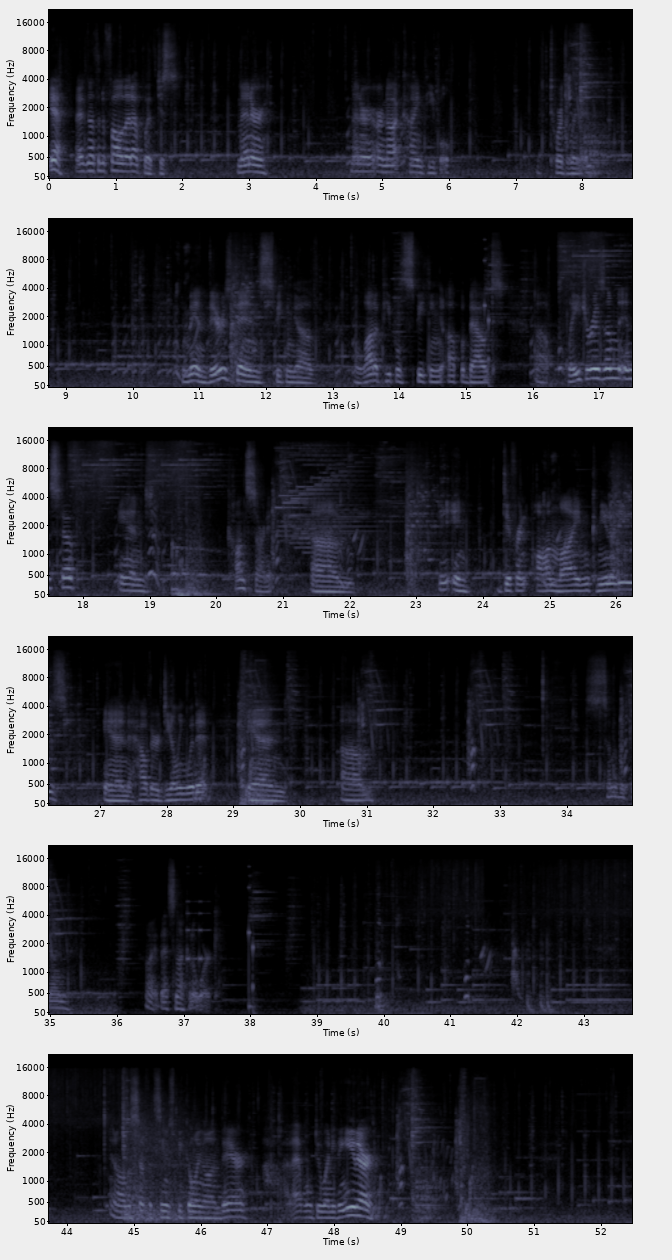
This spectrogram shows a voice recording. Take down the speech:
Yeah, I have nothing to follow that up with. Just men are men are, are not kind people towards women. Man, there's been, speaking of, a lot of people speaking up about uh, plagiarism and stuff, and consarn it. Um, in, in different online communities and how they're dealing with it. And, um, son of a gun. Alright, that's not gonna work. And all the stuff that seems to be going on there, ah, that won't do anything either.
